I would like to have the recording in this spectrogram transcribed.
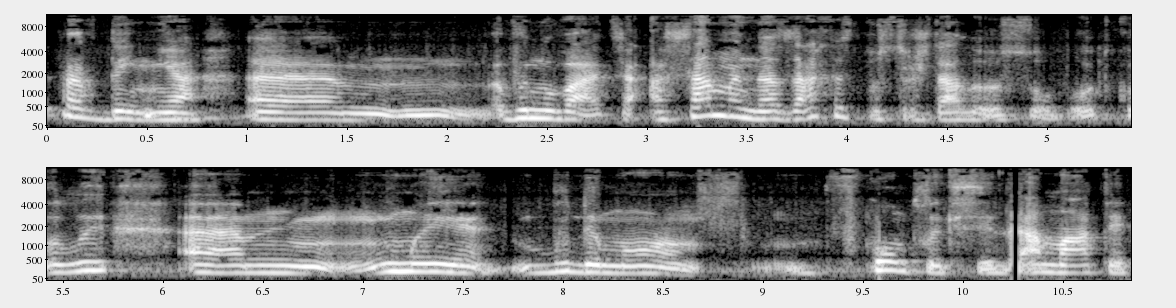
виправдання е, винуватця, а саме на захист постраждалої особи. От коли е, ми будемо в комплексі да, мати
